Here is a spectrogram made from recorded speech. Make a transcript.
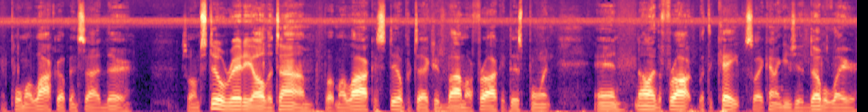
and pull my lock up inside there. So I'm still ready all the time, but my lock is still protected by my frock at this point. And not only the frock, but the cape, so it kind of gives you a double layer.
